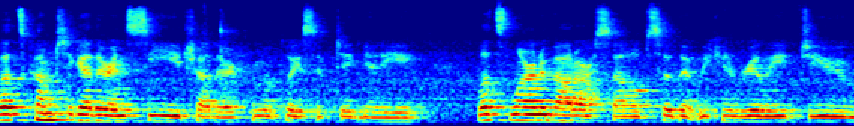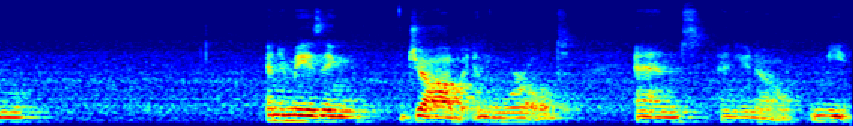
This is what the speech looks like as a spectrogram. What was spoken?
let's come together and see each other from a place of dignity. Let's learn about ourselves so that we can really do an amazing job in the world and and you know meet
